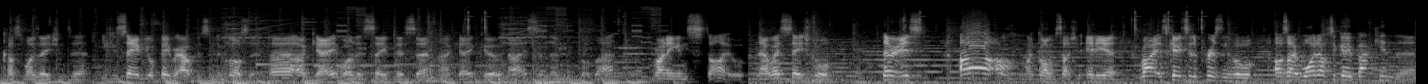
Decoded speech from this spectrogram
customizations here. You can save your favorite outfits in the closet. Uh, okay, well let's save this then. Okay, cool, nice. And then we've got that. Running in style. Now, where's stage four? There it is. Oh, oh my god, I'm such an idiot. Right, let's go to the prison hall. I was like, why do I have to go back in there?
